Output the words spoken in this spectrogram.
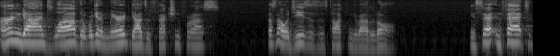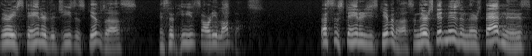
earn God's love, that we're going to merit God's affection for us? That's not what Jesus is talking about at all. In fact, the very standard that Jesus gives us is that He's already loved us. That's the standard He's given us. And there's good news and there's bad news.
